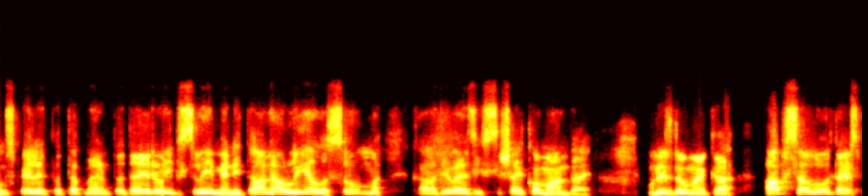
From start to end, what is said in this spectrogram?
un spēlēt pat apmēram tādā Eiropas līmenī. Tā nav liela summa, kāda ir vajadzīga šai komandai. Un es domāju, ka absolūtais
